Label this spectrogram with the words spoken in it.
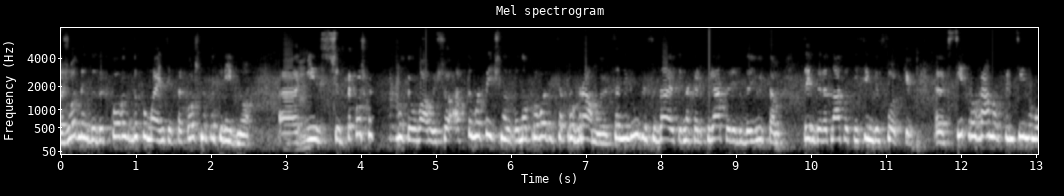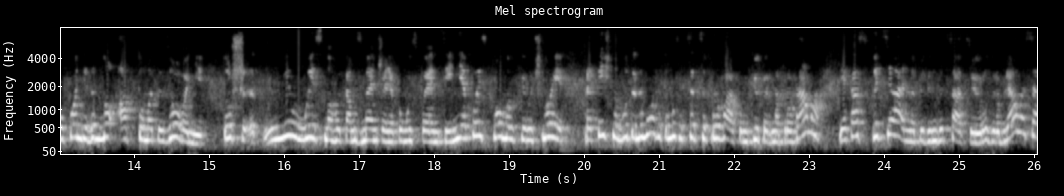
жодних додаткових документів також не потрібно. І також хочу звернути увагу, що автоматично воно проводиться програмою. Це не люди сідають і на калькуляторі додають там цих 19,7%. Е, Всі програми в пенсійному фонді давно автоматизовані. Тож е, ні умисного там зменшення комусь пенсії, ні якоїсь помилки ручної практично бути не може, тому що це цифрова комп'ютерна програма, яка спеціально під індексацію розроблялася,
